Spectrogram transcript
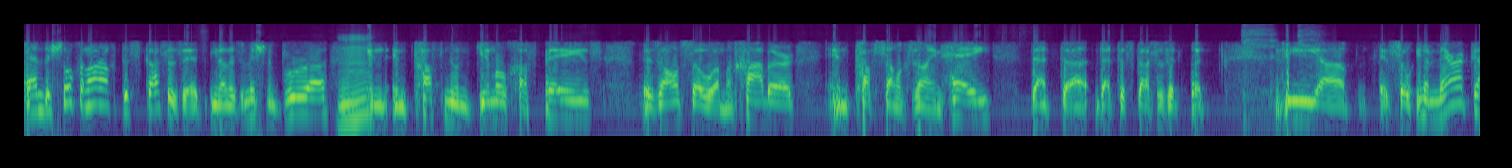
And the Shulchan Aruch discusses it. You know, there's a Mishnah Brura mm-hmm. in in Taf Nun Gimel Chaf Beis. There's also a Mechaber in Taf Samach Zayin Hey that uh, that discusses it. But the uh, so in America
